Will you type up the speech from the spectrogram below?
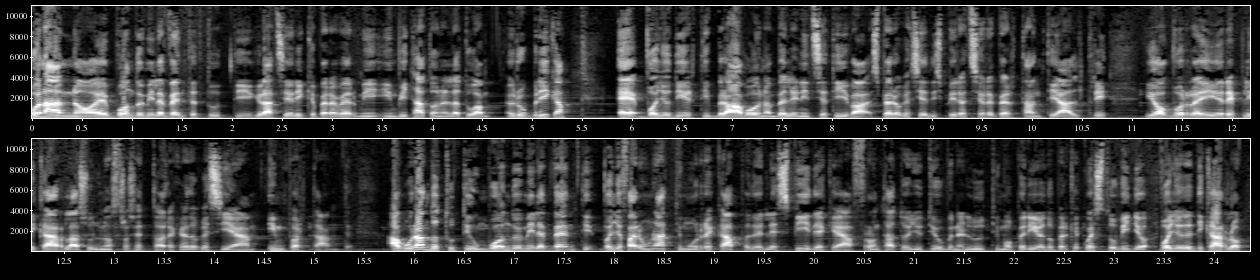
Buon anno e buon 2020 a tutti. Grazie Rick per avermi invitato nella tua rubrica e voglio dirti bravo, è una bella iniziativa, spero che sia di ispirazione per tanti altri. Io vorrei replicarla sul nostro settore, credo che sia importante. Augurando a tutti un buon 2020, voglio fare un attimo un recap delle sfide che ha affrontato YouTube nell'ultimo periodo, perché questo video voglio dedicarlo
